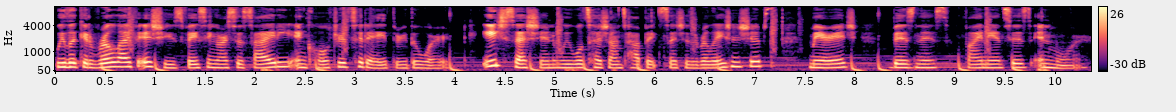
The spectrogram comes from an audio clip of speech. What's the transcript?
We look at real life issues facing our society and culture today through the Word. Each session, we will touch on topics such as relationships, marriage, business, finances, and more.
